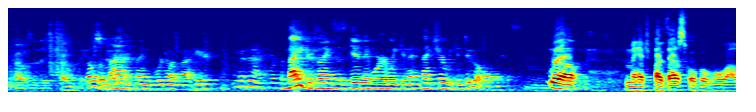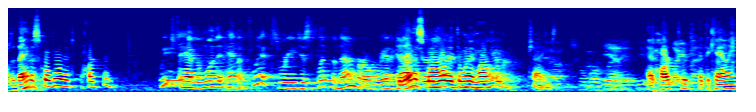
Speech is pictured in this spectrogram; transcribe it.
because of this COVID. Those are stuff. minor things we're talking about here. The major things is getting it where we can make sure we can do all this. well, may have to play without a scoreboard for a while. Did they have a scoreboard at Hartford? We used to have the one that had the flips where you just flip the number over. We had a Did they have a stood out scoreboard at the one at flipping Hartford, over. James? Yeah. you- you At go Hartford, back. at the county?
